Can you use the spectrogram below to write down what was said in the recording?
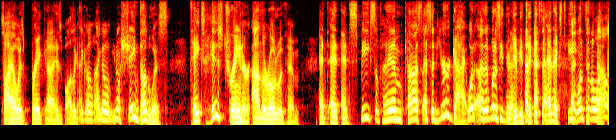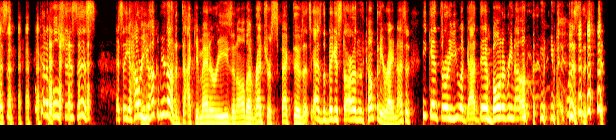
So I always break uh, his balls. Like I go, I go. You know, Shane Douglas takes his trainer on the road with him. And, and, and speaks of him constantly. I said, "Your guy. What uh, what does he do? Give you tickets to NXT once in a while?" I said, "What kind of bullshit is this?" I said, how are you? How come you're not on the documentaries and all the retrospectives? This guy's the biggest star in the company right now. I said, he can't throw you a goddamn bone every now and then. Like, what is this shit?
